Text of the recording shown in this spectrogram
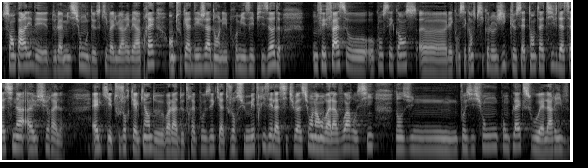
sans parler de la mission ou de ce qui va lui arriver après, en tout cas déjà dans les premiers épisodes, on fait face aux, aux conséquences, euh, les conséquences psychologiques que cette tentative d'assassinat a eu sur elle. Elle qui est toujours quelqu'un de voilà de très posé, qui a toujours su maîtriser la situation. Là, on va la voir aussi dans une position complexe où elle n'arrive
